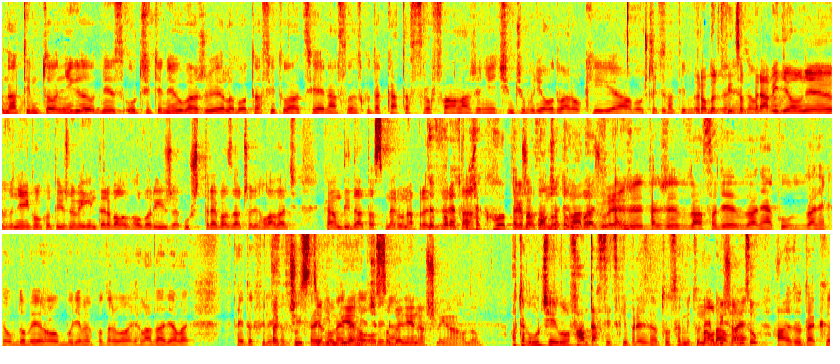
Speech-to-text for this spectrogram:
Nad týmto nikto dnes určite neuvažuje, lebo tá situácia je na Slovensku tak katastrofálna, že niečím, čo bude o dva roky, alebo čo sa tým... Robert Fico nezaoberá. pravidelne v niekoľko týždňových intervaloch hovorí, že už treba začať hľadať kandidáta smeru na To je prezidenta. však ho treba Takže začať hľadať, uvažuje. takže, takže v zásade za, nejakú, za nejaké obdobie ho budeme potrebovať hľadať, ale v tejto chvíli Tak sa sústredíme na niečo osobe nenašli náhodou? A tak určite bol fantastický prezident, to sa mi tu Mal nebavme. šancu? Ale to tak, eh,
